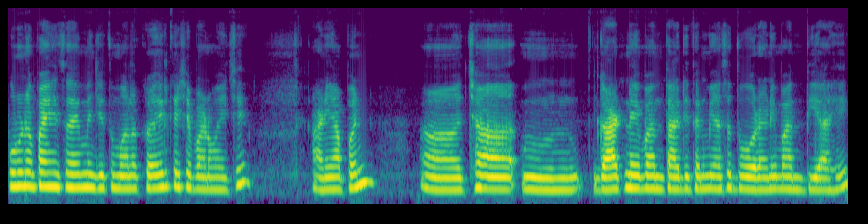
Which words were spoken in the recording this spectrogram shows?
पूर्ण पाहायचा आहे म्हणजे तुम्हाला कळेल कसे बनवायचे. आणि आपण छा गाठ नाही बांधता आली तर मी असं दोराने बांधती आहे.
